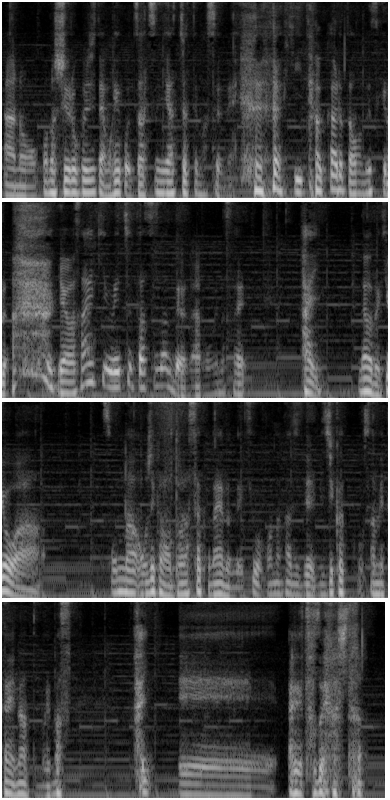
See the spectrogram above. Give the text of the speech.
あの、この収録自体も結構雑にやっちゃってますよね。聞いてわかると思うんですけど。いや、最近めっちゃ雑なんだよな。ごめんなさい。はい。なので今日は、そんなお時間を取らせたくないので、今日はこんな感じで短く収めたいなと思います。はい。えー、ありがとうございました。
